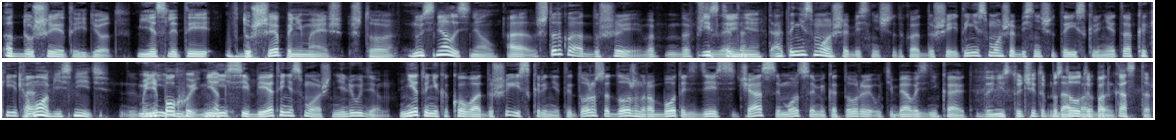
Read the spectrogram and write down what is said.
от души это идет. Если ты в душе понимаешь, что ну снял и снял, А что такое от души? Во- вообще, Искренне. это- а ты не сможешь объяснить, что такое от души. И ты не сможешь объяснить, что это искренне. Это какие-то... кому объяснить? Мне Ни- похуй, нет. Ни себе ты не сможешь, ни людям. Нету никакого от души искренне. Ты просто должен работать здесь, сейчас с эмоциями, которые у тебя возникают. Да не стучи ты по Да, столу, ты пардон. подкастер.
